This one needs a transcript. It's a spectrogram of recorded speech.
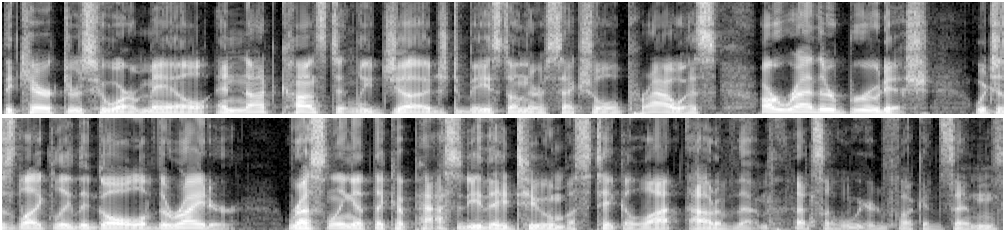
The characters who are male and not constantly judged based on their sexual prowess are rather brutish, which is likely the goal of the writer. Wrestling at the capacity they do must take a lot out of them. That's a weird fucking sentence.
